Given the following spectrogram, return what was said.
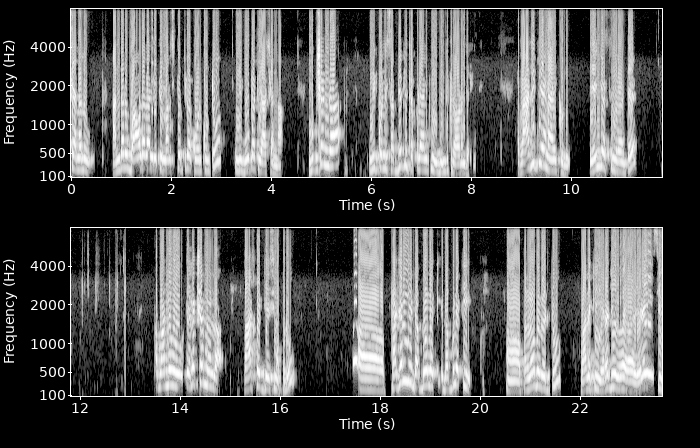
ఛానల్ అందరూ బాగుండాలని చెప్పి మనస్ఫూర్తిగా కోరుకుంటూ మీ భూపతి ఆశన్న. ముఖ్యంగా మీకు కొన్ని సబ్జెక్టులు చెప్పడానికి మీ ముందుకు రావడం జరిగింది. రాజకీయ నాయకులు ఏం చేస్తున్నారు అంటే వాళ్ళు ఎలక్షన్లలో పార్టిసిపేట్ చేసినప్పుడు ఆ, ప్రజల్ని డబ్బులకి డబ్బులకి ప్రలోభ పెడుతూ వాళ్ళకి ఎరజు ఎరేసి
